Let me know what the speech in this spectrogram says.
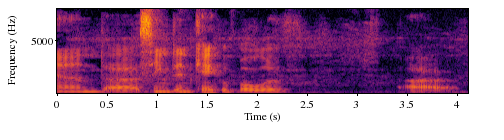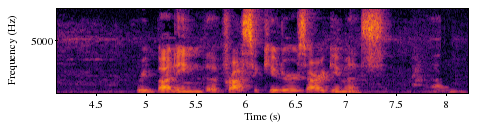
and uh, seemed incapable of uh, rebutting the prosecutor's arguments. Um,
